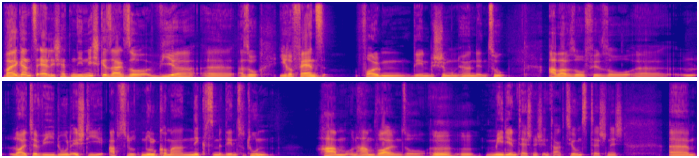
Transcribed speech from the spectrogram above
Weil ganz ehrlich, hätten die nicht gesagt, so wir, äh, also ihre Fans folgen denen bestimmt und hören denen zu. Aber so für so äh, Leute wie du und ich, die absolut 0, nix mit denen zu tun haben und haben wollen, so äh, mm, mm. medientechnisch, interaktionstechnisch, ähm,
